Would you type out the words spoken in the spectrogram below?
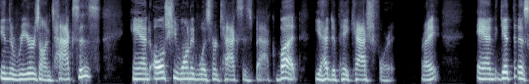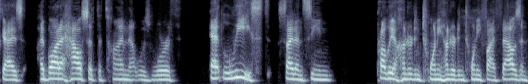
in the rears on taxes, and all she wanted was her taxes back. But you had to pay cash for it, right? And get this, guys, I bought a house at the time that was worth at least sight unseen probably 120 125,000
